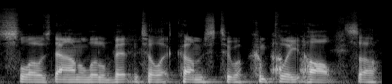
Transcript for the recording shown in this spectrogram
slows down a little bit until it comes to a complete halt. So,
